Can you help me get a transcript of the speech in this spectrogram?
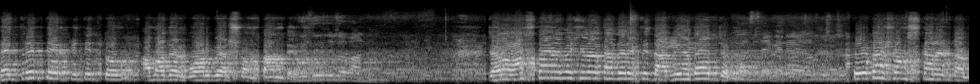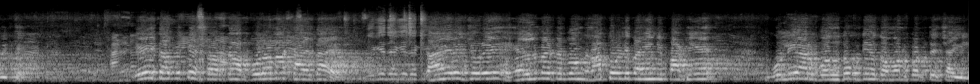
নেতৃত্বের কৃতিত্ব আমাদের গর্বের সন্তানদের। যারা রাস্তায় নেমেছিল তাদের একটি দাবি আদায়ের জন্য। কোটা সংস্কারের দাবিতে। এই দাবিতে সরকার পুরানা কায়দায় গায়ের জোরে হেলমেট এবং হাতুড়ি বাহিনী পাঠিয়ে গুলি আর বন্দুক দিয়ে দমন করতে চাইল।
